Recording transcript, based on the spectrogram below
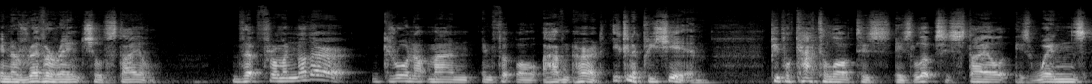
in a reverential style that, from another grown-up man in football, I haven't heard. You can appreciate him. People catalogued his his looks, his style, his wins.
